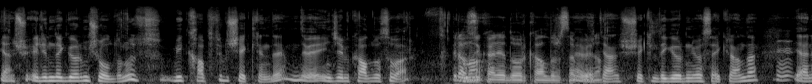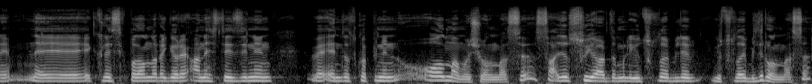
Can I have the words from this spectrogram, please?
Yani şu elimde görmüş olduğunuz bir kapsül şeklinde ve ince bir kablosu var. Biraz Ama- yukarıya doğru kaldırırsak Evet hocam. yani şu şekilde görünüyorsa ekranda yani e, klasik balonlara göre anestezinin ve endoskopinin olmamış olması sadece su yardımıyla yutulabilir, yutulabilir olması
